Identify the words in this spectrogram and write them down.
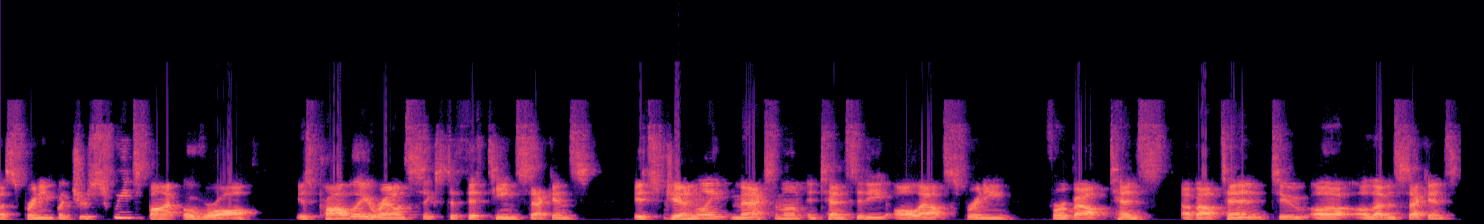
of sprinting. But your sweet spot overall is probably around six to 15 seconds. It's generally maximum intensity, all out sprinting for about 10, about 10 to uh, 11 seconds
